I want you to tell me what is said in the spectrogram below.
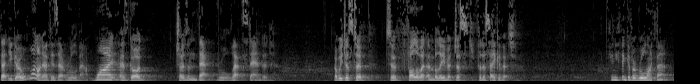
that you go, what on earth is that rule about? Why has God chosen that rule, that standard? Are we just to, to follow it and believe it just for the sake of it? Can you think of a rule like that?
